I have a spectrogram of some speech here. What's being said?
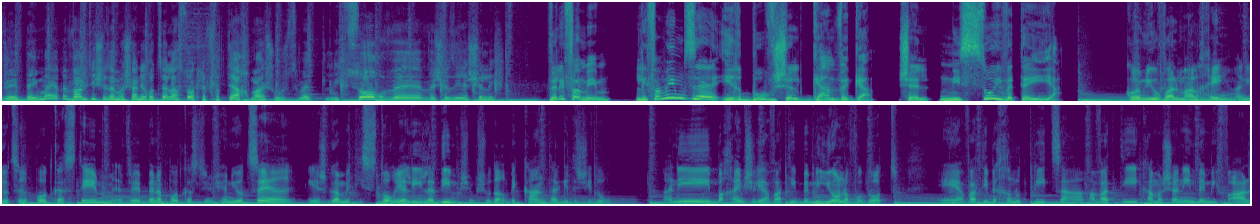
ודי מהר הבנתי שזה מה שאני רוצה לעשות, לפתח משהו, זאת אומרת ליצור ו- ושזה יהיה שלי. ולפעמים, לפעמים זה ערבוב של גם וגם, של ניסוי וטעייה. קוראים לי יובל מלכי, אני יוצר פודקאסטים, ובין הפודקאסטים שאני יוצר, יש גם את היסטוריה לילדים, שמשודר בכאן תאגיד השידור. אני בחיים שלי עבדתי במיליון עבודות, עבדתי בחנות פיצה, עבדתי כמה שנים במפעל,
